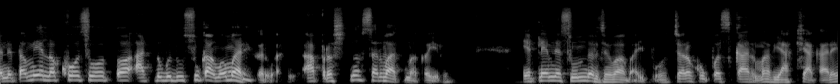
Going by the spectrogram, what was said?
અને તમે લખો છો તો આટલું બધું શું કામ અમારે કરવાનું? આ પ્રશ્ન શરૂઆતમાં કર્યો. એટલે એમને સુંદર જવાબ આપ્યો. ચરક ઉપસ્કારમાં વ્યાખ્યાકારે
